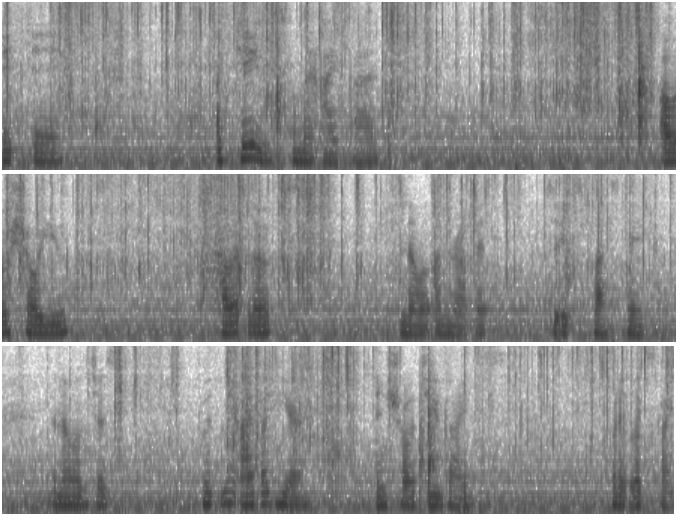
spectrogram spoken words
It is a case for my iPad. I will show you how it looks and I will unwrap it so it's plastic and I will just put my iPad here and show to you guys what it looks like.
